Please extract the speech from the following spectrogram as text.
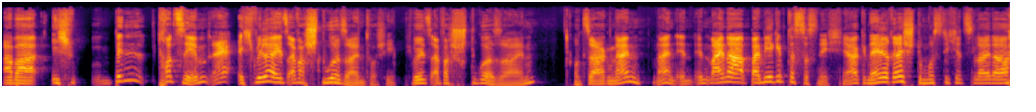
aber ich bin trotzdem, äh, ich will ja jetzt einfach stur sein, Toshi. Ich will jetzt einfach stur sein und sagen, nein, nein, in, in meiner, bei mir gibt es das nicht. Ja, Gnellresch, du musst dich jetzt leider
